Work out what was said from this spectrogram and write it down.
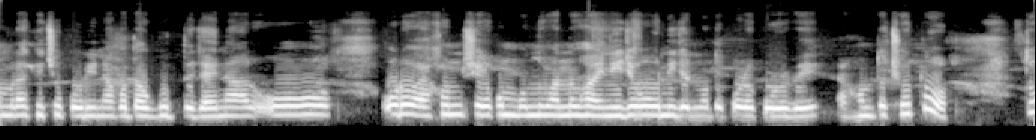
আমরা কিছু করি না, কোথাও ঘুরতে যাই না। আর ও, ওরও এখন সেরকম বন্ধু বান্ধব হয়নি যে ও নিজের মতো করে করবে। এখন তো ছোট। তো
